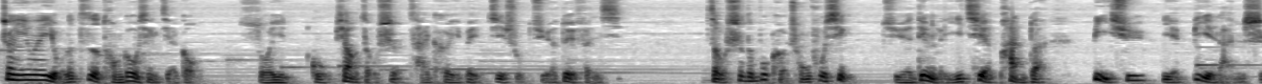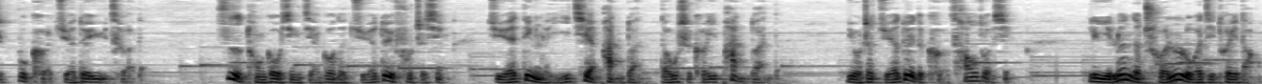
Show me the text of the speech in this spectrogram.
正因为有了自同构性结构，所以股票走势才可以被技术绝对分析。走势的不可重复性。决定了一切判断必须也必然是不可绝对预测的，自同构性结构的绝对复制性决定了一切判断都是可以判断的，有着绝对的可操作性。理论的纯逻辑推导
